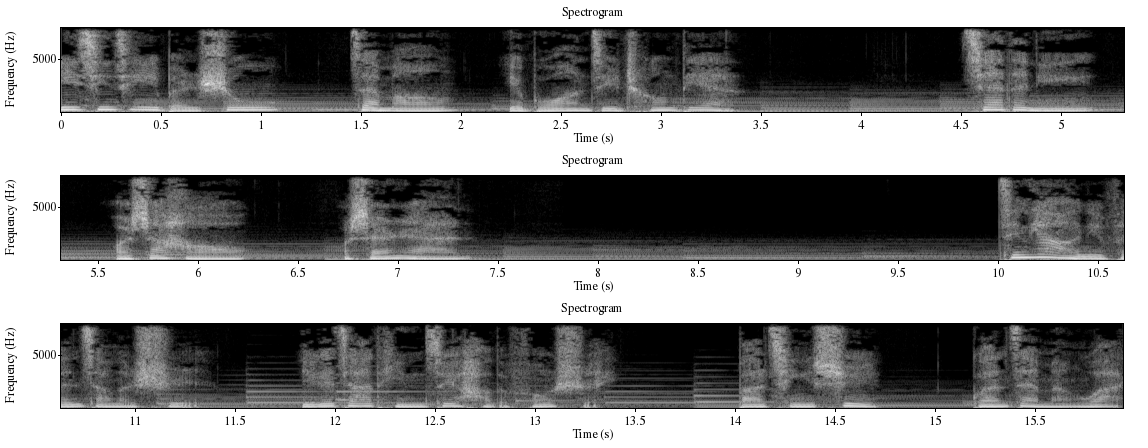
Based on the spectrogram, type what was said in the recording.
一星期一本书，再忙也不忘记充电。亲爱的您，晚上好，我是安然。今天要和你分享的是，一个家庭最好的风水，把情绪关在门外。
